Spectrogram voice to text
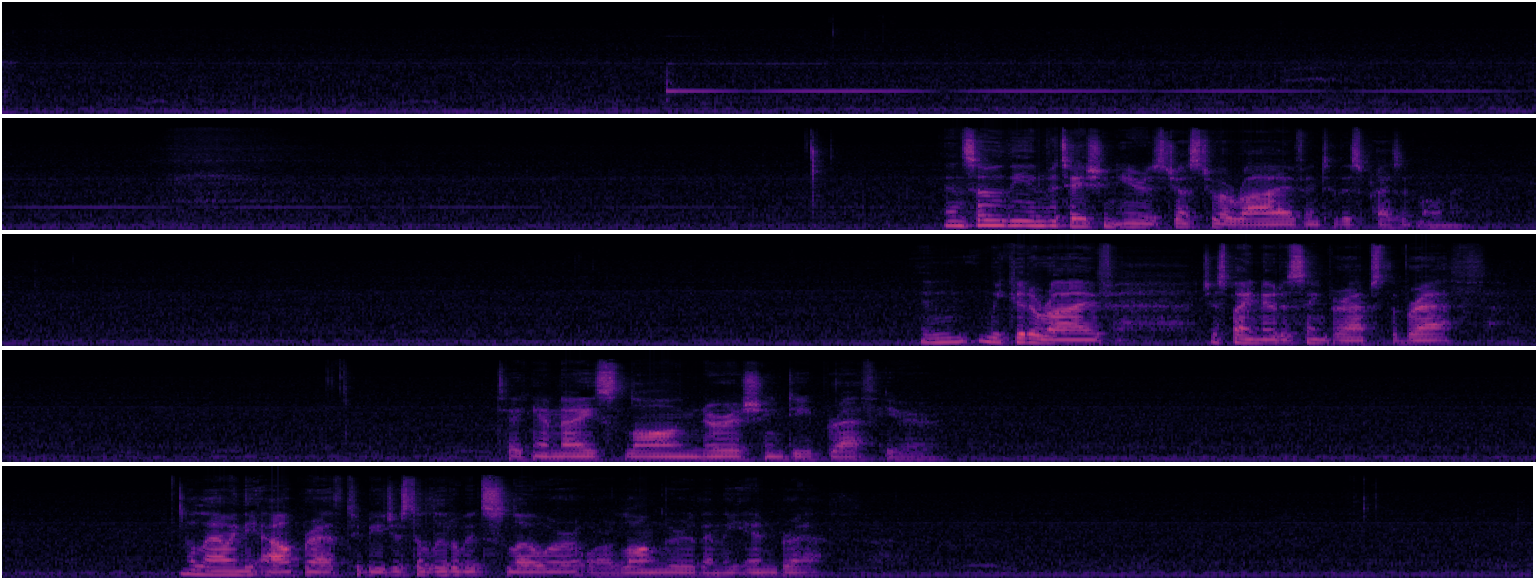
And so the invitation here is just to arrive into this present moment. And we could arrive just by noticing perhaps the breath, taking a nice, long, nourishing, deep breath here. Allowing the out breath to be just a little bit slower or longer than the in breath.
